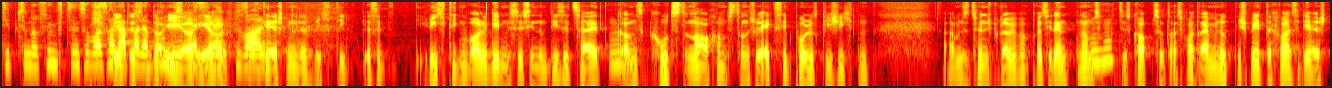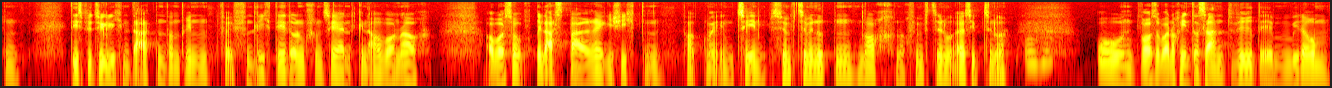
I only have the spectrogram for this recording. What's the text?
17.15 Uhr, sowas halt auch bei der Spätestens da eher, eher Bundespräsidentenwahl. richtig, also richtigen Wahlergebnisse sind um diese Zeit. Mhm. Ganz kurz danach haben es dann schon Exit-Polls-Geschichten. Haben sie zumindest, glaube ich, beim Präsidenten haben Mhm. sie das gehabt, so, das war drei Minuten später quasi die ersten diesbezüglichen Daten dann drin veröffentlicht, die dann schon sehr genau waren auch. Aber so belastbarere Geschichten hat man in 10 bis 15 Minuten nach, nach 15 Uhr, äh, 17 Uhr. Mhm. Und was aber noch interessant wird, eben wiederum,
